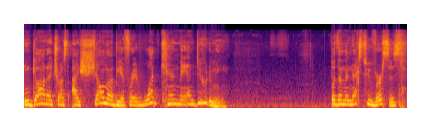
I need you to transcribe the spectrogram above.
In God I trust, I shall not be afraid. What can man do to me? But then the next two verses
